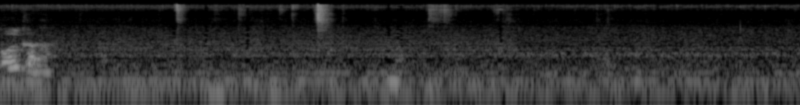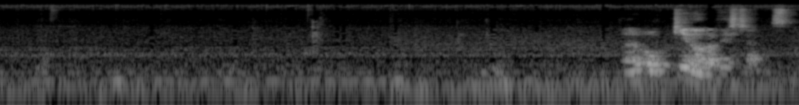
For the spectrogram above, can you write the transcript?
多いかな。だいぶ大きいのができちゃいますね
